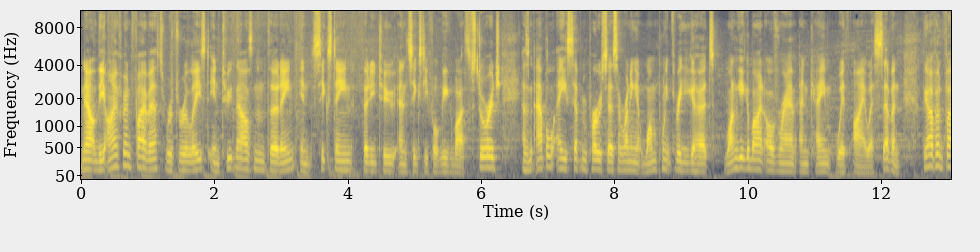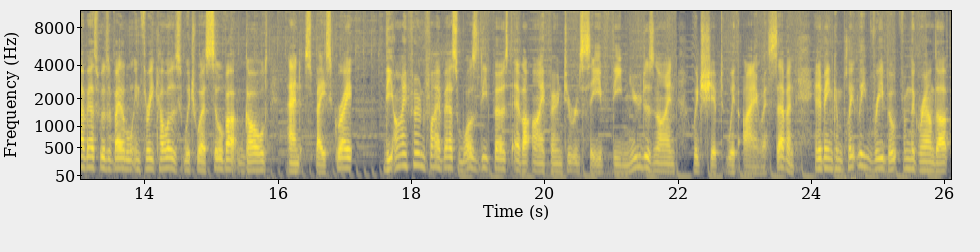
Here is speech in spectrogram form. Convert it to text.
Now, the iPhone 5S was released in 2013 in 16, 32, and 64 gigabytes of storage, has an Apple A7 processor running at 1.3 gigahertz, 1 gigabyte of RAM, and came with iOS 7. The iPhone 5S was available in three colors, which were silver, gold, and space gray. The iPhone 5S was the first ever iPhone to receive the new design which shipped with iOS 7. It had been completely rebuilt from the ground up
